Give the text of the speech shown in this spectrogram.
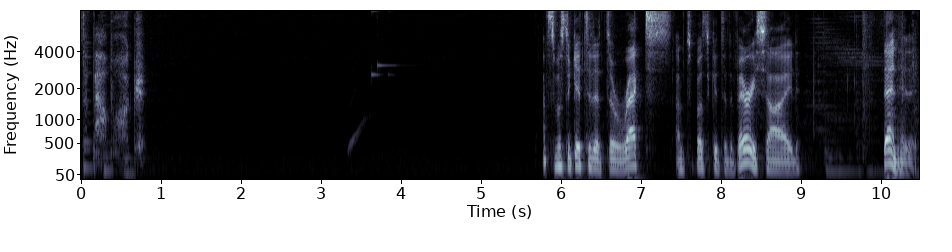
The block. I'm supposed to get to the direct... I'm supposed to get to the very side, then hit it.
